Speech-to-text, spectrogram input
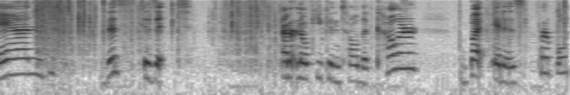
and this is it. I don't know if you can tell the color but it is purple.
